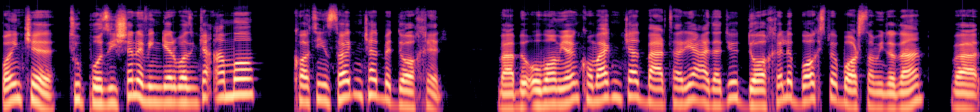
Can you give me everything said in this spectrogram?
با اینکه تو position winger بازی می‌کرد اما cut inside می‌کرد به داخل. و به اوبامیانگ کمک می‌کرد برتری عددی و داخل box به بارسا می‌دادن و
